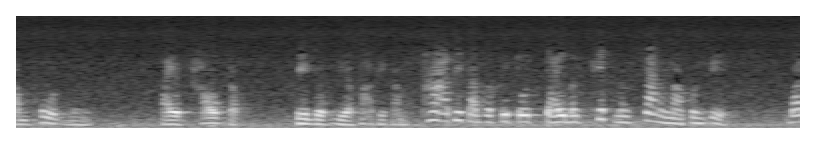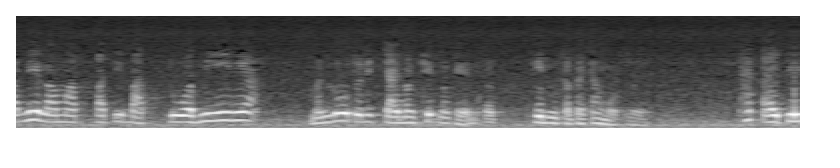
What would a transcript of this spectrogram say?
คำพูดหนึ่งไปเท่ากับปีดกเดียวพระอภิธรรมพระอภิธรรมก็คือตัวใจมันคิดมันสร้างมาคนติวันนี้เรามาปฏิบัติตัวนี้เนี่ย มันรู้ตัวนี้ใจมันคิดมันเห็นก็กินกันไปทั้งหมดเลย ถ้าไตรปิ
